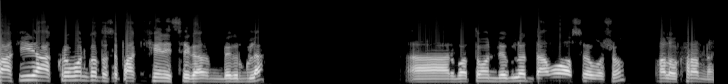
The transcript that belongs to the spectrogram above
পাখির আক্রমণ করতেছে, পাখি খেয়ে নিচ্ছে বেগুনগুলা। আর বর্তমান বেগুনের দামও আছে অবশ্য। ভালো, খারাপ না।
